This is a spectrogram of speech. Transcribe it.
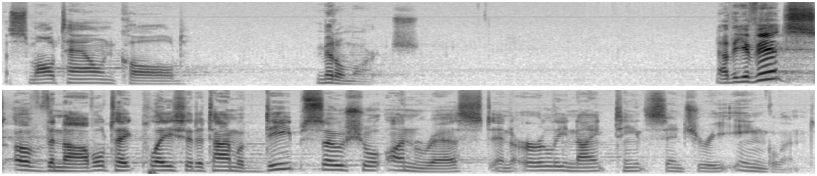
a small town called Middlemarch. Now, the events of the novel take place at a time of deep social unrest in early 19th century England.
